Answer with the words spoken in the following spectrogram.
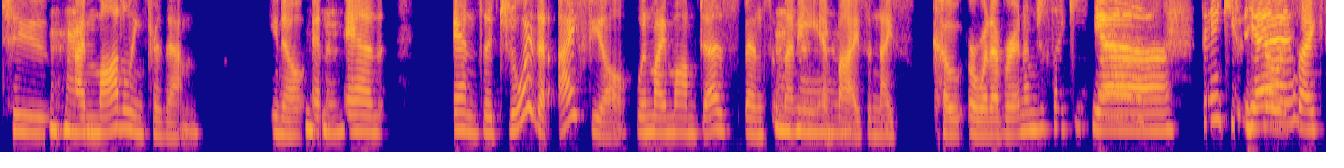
to mm-hmm. i'm modeling for them you know and mm-hmm. and and the joy that i feel when my mom does spend some money and mm-hmm. buys a nice coat or whatever. And I'm just like, yes, yeah. thank you. Yeah. So it's like,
